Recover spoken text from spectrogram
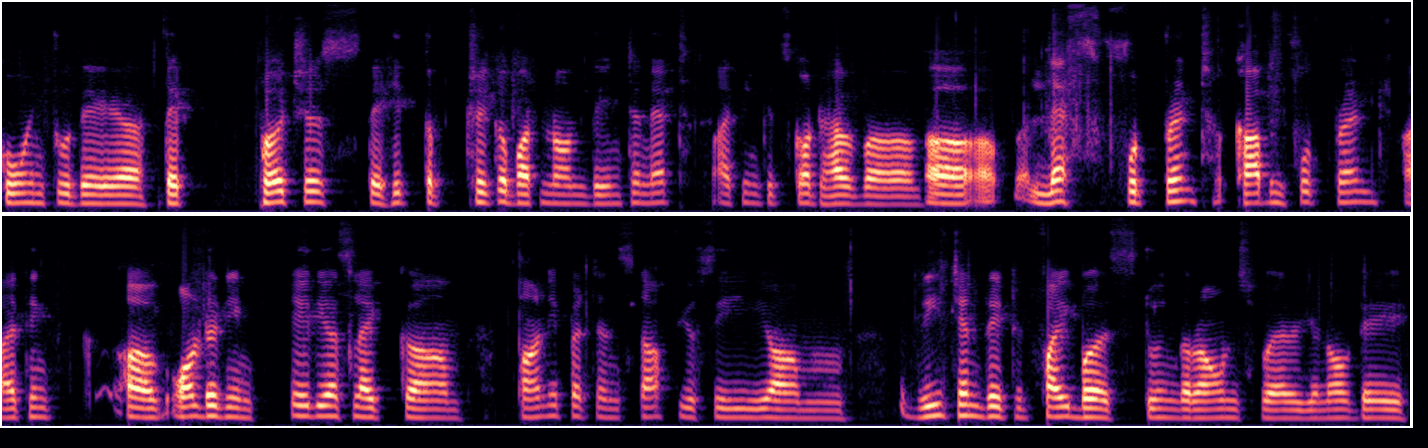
go into their their purchase. They hit the trigger button on the internet. I think it's got to have a, a less footprint carbon footprint. I think uh, already in areas like um, Panipat and stuff you see um, regenerated fibers doing the rounds where you know they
